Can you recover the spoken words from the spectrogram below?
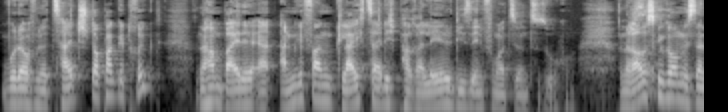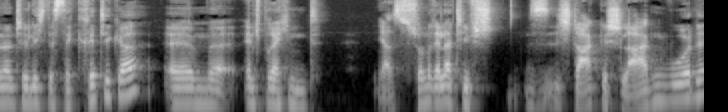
wurde auf eine Zeitstopper gedrückt und dann haben beide angefangen, gleichzeitig parallel diese Informationen zu suchen. Und rausgekommen ist dann natürlich, dass der Kritiker ähm, entsprechend ja, schon relativ stark geschlagen wurde,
